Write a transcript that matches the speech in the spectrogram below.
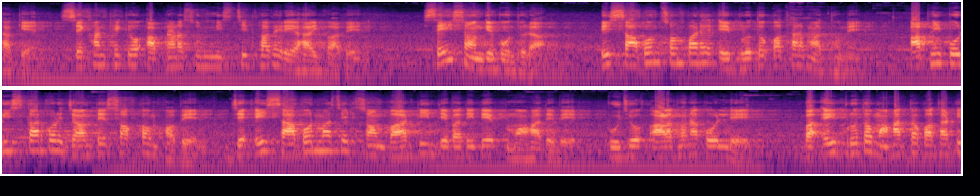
থাকেন, সেখান থেকেও আপনারা সুনিশ্চিতভাবে রেহাই পাবেন। সেই সঙ্গে বন্ধুরা, এই শ্রাবণ সোমবারের এই ব্রত কথার মাধ্যমে আপনি পরিষ্কার করে জানতে সক্ষম হবেন যে এই শ্রাবণ মাসের সোমবার দিন দেবাদিদেব মহাদেবের পুজো, আরাধনা করলে বা এই ব্রত মাহাত্ম কথাটি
